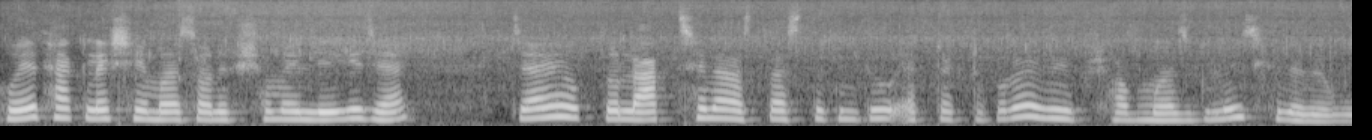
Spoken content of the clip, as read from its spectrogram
হয়ে থাকলে সে মাছ অনেক সময় লেগে যায়। যাই হোক, তো লাগছে না, আস্তে আস্তে কিন্তু একটা একটা করে আমি সব মাছগুলোই ছেড়ে দেবো।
